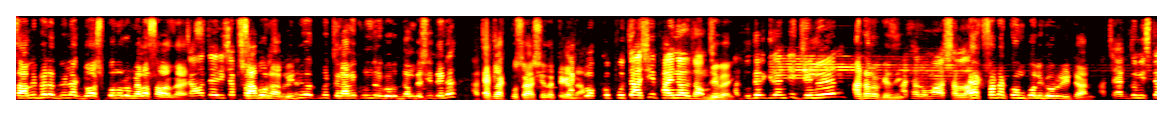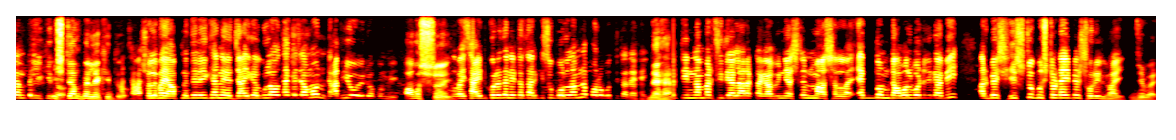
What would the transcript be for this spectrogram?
চালি ফেরে দুই লাখ দশ পনেরো মেলা চাওয়া যায়। চাবো না ভিডিও বুঝছেন আমি কোনদিন গরুর দাম বেশি দিই না আচ্ছা। এক লাখ পঁচাশি হাজার টাকা দাম। লক্ষ পঁচাশি ফাইনাল দাম। জি ভাই। দুধের গ্যারান্টি জেনুইন আঠারো কেজি। আঠারো মাশাল্লাহ একশোটা কম্পলি গরু রিটার্ন আচ্ছা একদম স্ট্যাম্পে লিখিত। স্ট্যাম্পে লিখিত। আচ্ছা আসলে ভাই আপনাদের এইখানে জায়গাগুলোও থাকে যেমন গাভিও ওই রকমই অবশ্যই ভাই সাইড করে দেন এটা তার কিছু বললাম না পরবর্তীটা দেখাই। দেখেন। তিন নাম্বার সিরিয়াল আর একটা গাভি নিয়ে আসলেন মাশাল্লাহ একদম ডাবল বডির গাভি। আর বেশ হিষ্টপুষ্ট টাইপের শরীর ভাই। জি ভাই।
